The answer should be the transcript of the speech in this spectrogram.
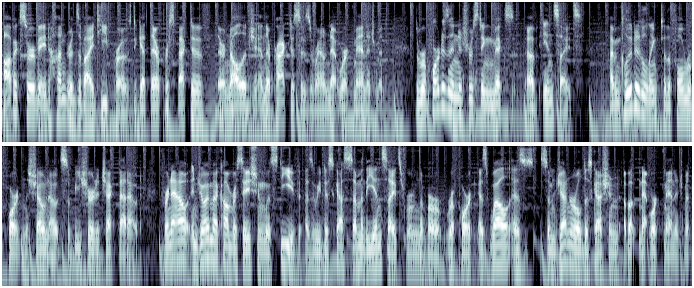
Auvik surveyed hundreds of IT pros to get their perspective, their knowledge, and their practices around network management. The report is an interesting mix of insights I've included a link to the full report in the show notes, so be sure to check that out. For now, enjoy my conversation with Steve as we discuss some of the insights from the report as well as some general discussion about network management.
